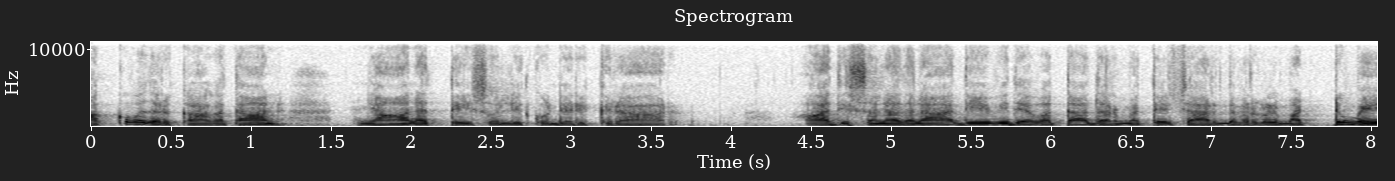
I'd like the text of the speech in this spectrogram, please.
ஆக்குவதற்காகத்தான் ஞானத்தை சொல்லிக் கொண்டிருக்கிறார். ஆதிசநாதனா தேவி தேவதா தர்மத்தை சார்ந்தவர்கள் மட்டுமே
